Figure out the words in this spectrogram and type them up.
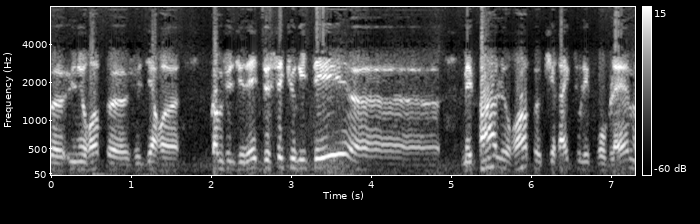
euh, une Europe euh, je veux dire comme je disais de sécurité mais pas l'Europe qui règle tous les problèmes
